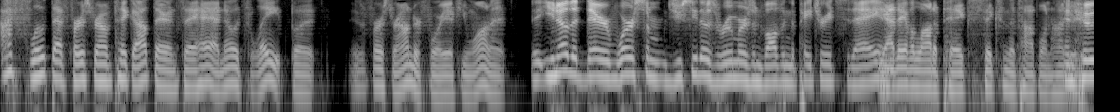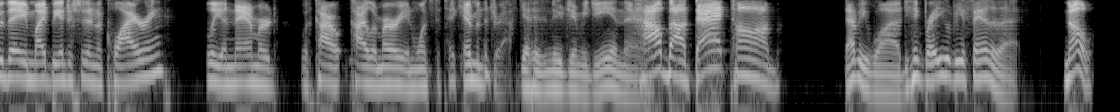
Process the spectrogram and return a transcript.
I float that first round pick out there and say, hey, I know it's late, but there's a first rounder for you if you want it. Uh, you know that there were some. Did you see those rumors involving the Patriots today? And, Yeah, they have a lot of picks, six in the top 100. and who they might be interested in acquiring. Really enamored with Ky- Kyler Murray and wants to take him in the draft. Get his new Jimmy G in there. How about that, Tom? That'd be wild. Do you think Brady would be a fan of that? No,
